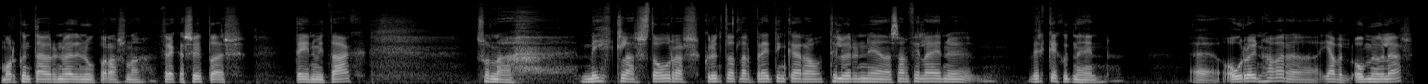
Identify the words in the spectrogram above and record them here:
morgundagurinn verði nú bara svona frekar svipaður deginum í dag. Svona miklar, stórar grundvallar breytingar á tilverunni eða samfélaginu virka einhvern veginn uh, óraunhafar eða jável ómögulegar.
